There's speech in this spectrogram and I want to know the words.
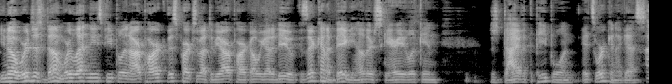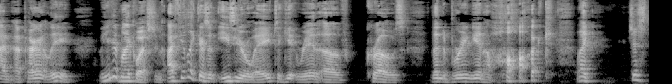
you know, we're just dumb. We're letting these people in our park. This park's about to be our park. All we got to do because they're kind of big. You know, they're scary looking. Just dive at the people, and it's working. I guess. And apparently, here's my question. I feel like there's an easier way to get rid of crows than to bring in a hawk. like, just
